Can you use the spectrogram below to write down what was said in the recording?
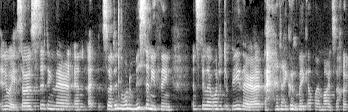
Anyway so i was sitting there and I, so i didn't want to miss anything and still I wanted to be there, and I couldn't make up my mind. So I,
